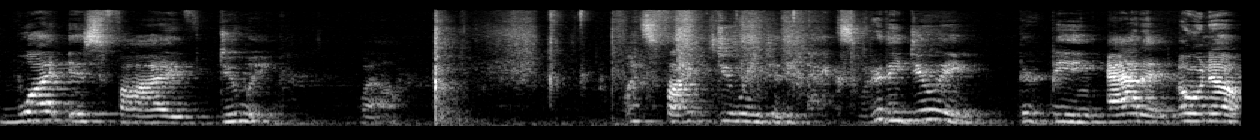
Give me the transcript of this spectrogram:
What is 5 doing? Well, what's 5 doing to the x? What are they doing? they're being added. Oh no,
